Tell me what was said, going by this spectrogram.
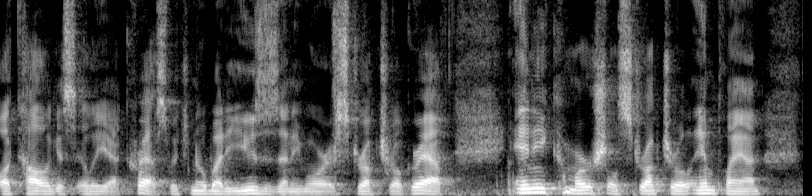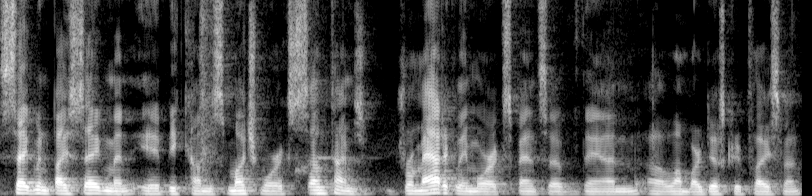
autologous iliac crest, which nobody uses anymore as structural graft. Any commercial structural implant, segment by segment, it becomes much more, sometimes dramatically more expensive than a lumbar disc replacement.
